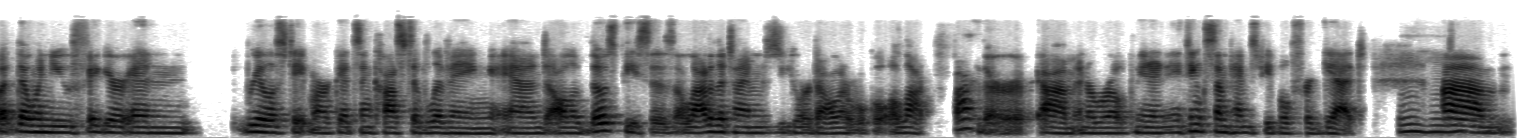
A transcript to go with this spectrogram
But then when you figure in real estate markets and cost of living and all of those pieces, a lot of the times your dollar will go a lot farther um, in a rural community. I think sometimes people forget. Mm-hmm. Um,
